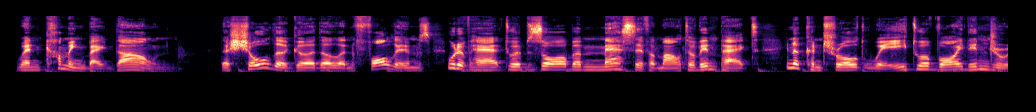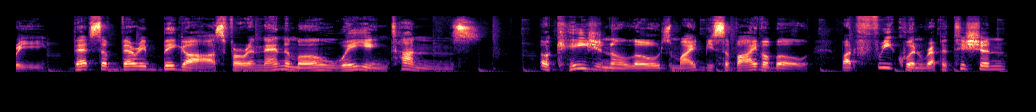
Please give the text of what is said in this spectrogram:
when coming back down. The shoulder girdle and forelimbs would have had to absorb a massive amount of impact in a controlled way to avoid injury. That's a very big ask for an animal weighing tons. Occasional loads might be survivable, but frequent repetition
